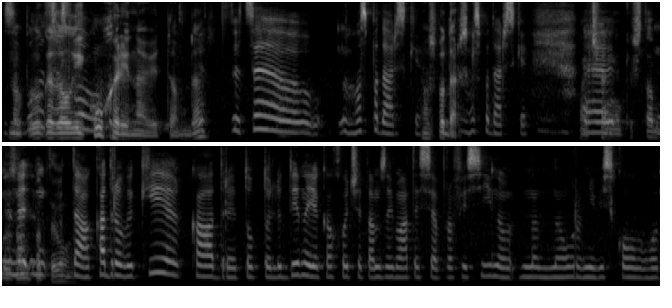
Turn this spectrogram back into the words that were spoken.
забула ви це казали, і кухарі навіть там, да? Це е, господарське. Господарські. Господарське. начальники штабу, Не- зампотил. Так, кадровики, кадри, тобто людина, яка хоче там займатися професійно на, на уровні військового,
